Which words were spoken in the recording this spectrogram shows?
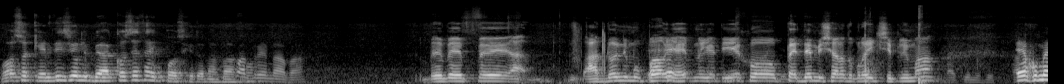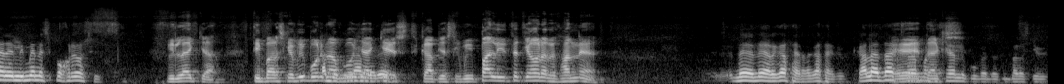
Όσο κερδίζει ο Ολυμπιακός, δεν θα υπόσχεται να βάφω. Ε, ε, ε, Αντώνη μου πάω για ύπνο γιατί έχω 5,5 ώρα το πρωί ξύπνημα. Έχουμε ανελημμένες υποχρεώσεις. Φιλάκια. Την Παρασκευή μπορεί να βγω για guest κάποια στιγμή. Πάλι τέτοια ώρα δεν θα είναι. Ναι, ναι, αργά θα είναι. Αργά θα είναι. Καλά, εντάξει, ε, θα άλλη κουβέντα την Παρασκευή.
